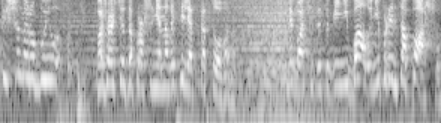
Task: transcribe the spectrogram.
Ти що не робила? Вважаю, що запрошення на весілля скасовано. Не бачити тобі ні балу, ні принца Пашу.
